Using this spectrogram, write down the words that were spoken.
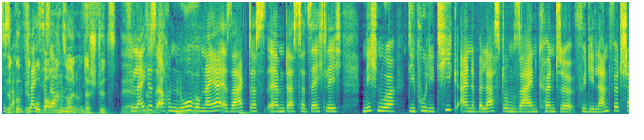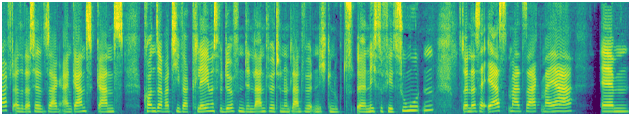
das ist Öko, auch, vielleicht ist es auch Ökobauern ein, sollen unterstützt werden. Vielleicht ist auch ein Novum. Naja, er sagt, dass, ähm, dass tatsächlich nicht nur die Politik eine Belastung sein könnte für die Landwirtschaft, also dass er sozusagen ein ganz, ganz konservativer Claim ist, wir dürfen den Landwirtinnen und Landwirten nicht genug, äh, nicht so viel zumuten, sondern dass er erstmals sagt, naja, ähm,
